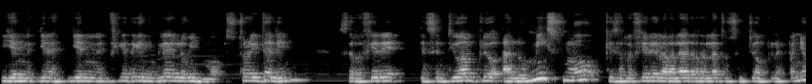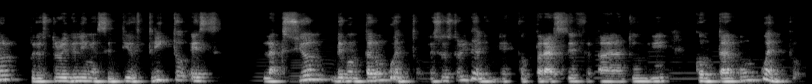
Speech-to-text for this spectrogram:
Y, en, fíjate que en inglés es lo mismo. Storytelling se refiere en sentido amplio a lo mismo que se refiere a la palabra relato en sentido amplio en español, pero storytelling en sentido estricto es la acción de contar un cuento. Eso es storytelling, es compararse a y contar un cuento,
